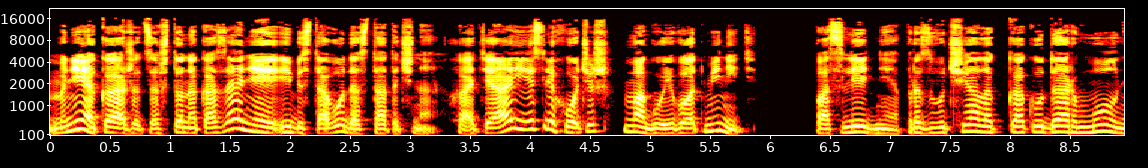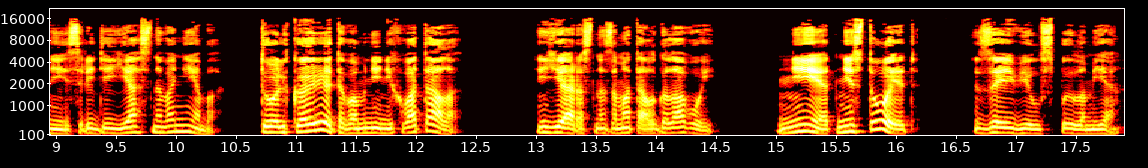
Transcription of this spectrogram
Мне кажется, что наказания и без того достаточно, хотя, если хочешь, могу его отменить. Последнее прозвучало как удар молнии среди ясного неба. Только этого мне не хватало. Яростно замотал головой. Нет, не стоит, заявил с пылом я.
